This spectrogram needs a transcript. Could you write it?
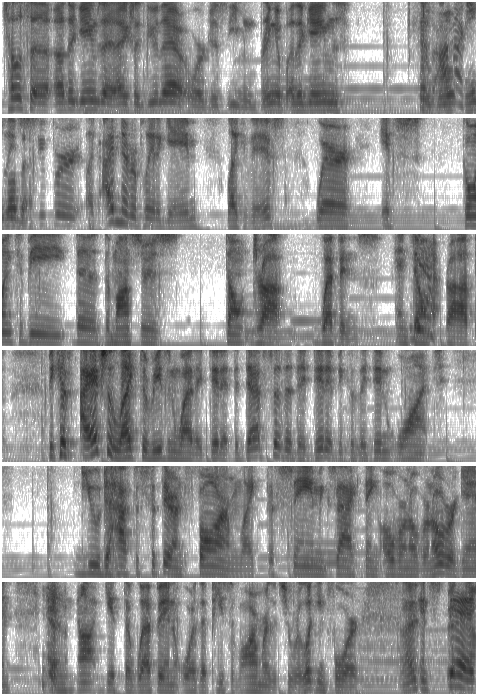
tell us uh, other games that actually do that, or just even bring up other games. Because We'll- I'm we'll actually super like I've never played a game like this where it's going to be the the monsters don't drop weapons and don't Yeah. drop because I actually like the reason why they did it. The dev said that they did it because they didn't want you to have to sit there and farm like the same exact thing over and over and over again Yeah. and not get the weapon or the piece of armor that you were looking for. I Instead,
